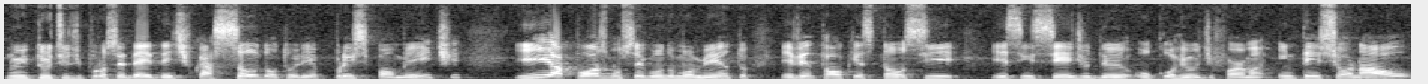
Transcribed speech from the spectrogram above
no intuito de proceder à identificação da autoria, principalmente, e após, no segundo momento, eventual questão se esse incêndio de, ocorreu de forma intencional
